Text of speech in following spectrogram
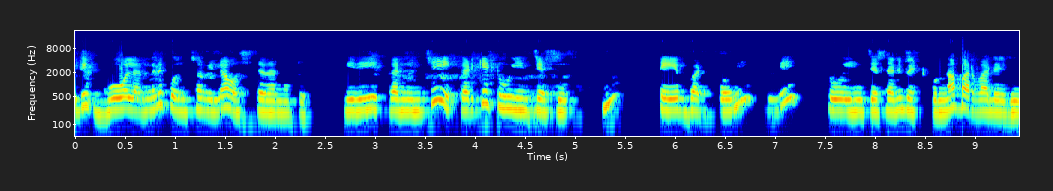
ఇది గోల్ అన్నది కొంచెం ఇలా వస్తుంది అన్నట్టు ఇది ఇక్కడ నుంచి ఇక్కడికి టూ ఇంచెస్ టేప్ పట్టుకొని ఇది టూ ఇంచెస్ అని పెట్టుకున్నా పర్వాలేదు.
